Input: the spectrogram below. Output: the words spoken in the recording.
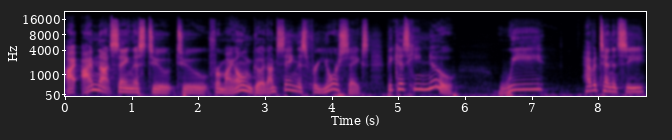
I, I'm not saying this to, to for my own good. I'm saying this for your sakes because he knew we have a tendency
